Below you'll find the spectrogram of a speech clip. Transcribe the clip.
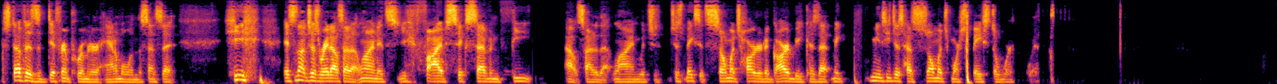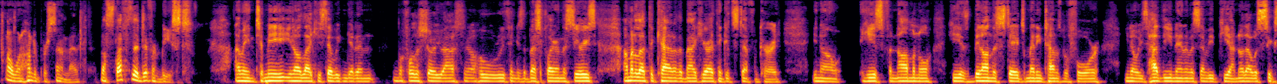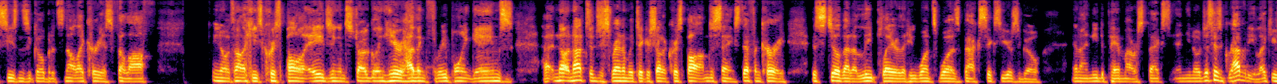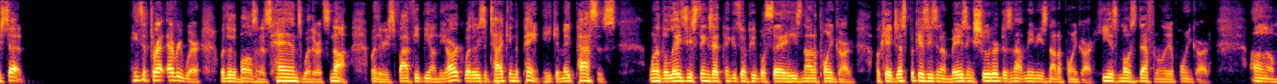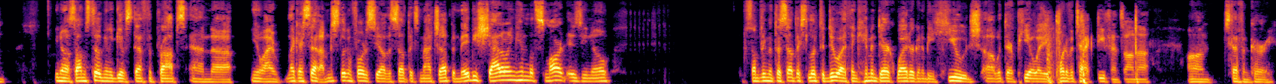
Steph is a different perimeter animal in the sense that he it's not just right outside that line; it's five, six, seven feet outside of that line, which just makes it so much harder to guard because that make, means he just has so much more space to work with. Oh, 100%, man. Now, Steph is a different beast. I mean, to me, you know, like you said, we can get in before the show. You asked, you know, who do we think is the best player in the series? I'm going to let the cat out of the bag here. I think it's Stephen Curry. You know, he is phenomenal. He has been on the stage many times before. You know, he's had the unanimous MVP. I know that was six seasons ago, but it's not like Curry has fell off you know, it's not like he's Chris Paul aging and struggling here, having three point games. Uh, no, not to just randomly take a shot at Chris Paul. I'm just saying Stephen Curry is still that elite player that he once was back six years ago. And I need to pay him my respects. And, you know, just his gravity, like you said, he's a threat everywhere, whether the ball's in his hands, whether it's not, whether he's five feet beyond the arc, whether he's attacking the paint. He can make passes one of the laziest things I think is when people say he's not a point guard. Okay, just because he's an amazing shooter does not mean he's not a point guard. He is most definitely a point guard. Um, you know, so I'm still going to give Steph the props. And, uh, you know, I, like I said, I'm just looking forward to see how the Celtics match up and maybe shadowing him with Smart is, you know, something that the Celtics look to do. I think him and Derrick White are going to be huge uh, with their POA point of attack defense on, uh, on Stephen Curry.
